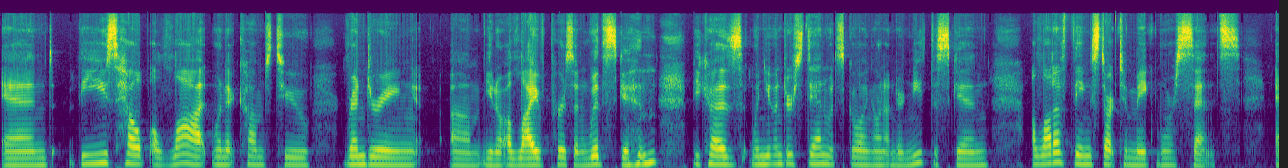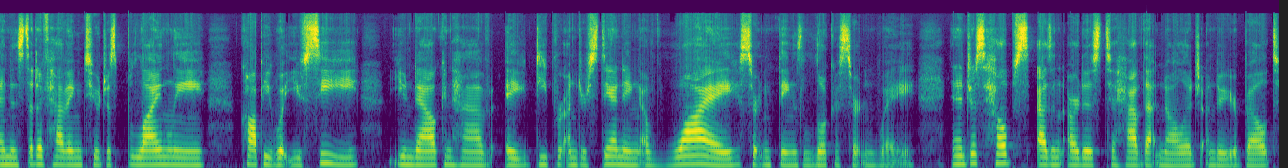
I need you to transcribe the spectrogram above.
And these help a lot when it comes to rendering um, you know, a live person with skin because when you understand what's going on underneath the skin, a lot of things start to make more sense. And instead of having to just blindly copy what you see, you now can have a deeper understanding of why certain things look a certain way. And it just helps as an artist to have that knowledge under your belt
